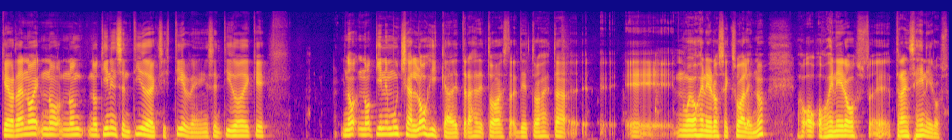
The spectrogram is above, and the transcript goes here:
que de verdad no, no, no, tienen sentido de existir en el sentido de que no, no tiene mucha lógica detrás de todas de todas estas eh, eh, nuevos géneros sexuales, ¿no? O, géneros eh, transgéneros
